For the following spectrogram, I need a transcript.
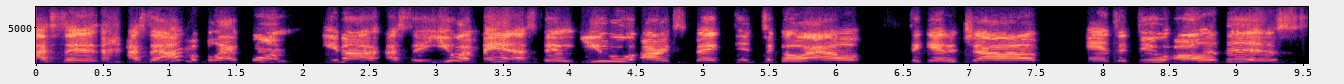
I said, I said, I'm a black woman. You know, I, I said, you a man. I said, you are expected to go out to get a job and to do all of this.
